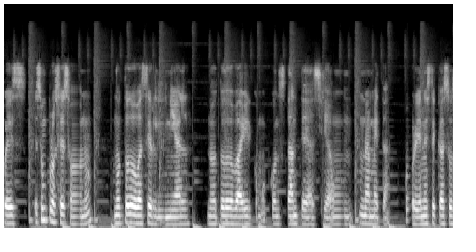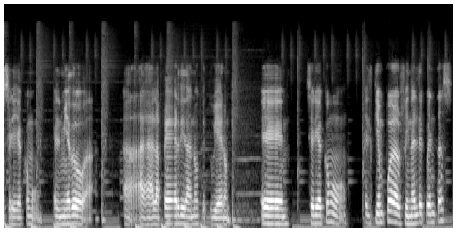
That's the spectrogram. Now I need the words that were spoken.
pues es un proceso, ¿no? no todo va a ser lineal, no todo va a ir como constante hacia una meta. Porque en este caso sería como el miedo a, la pérdida ¿no? que tuvieron. Eh, sería como el tiempo al final de cuentas,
